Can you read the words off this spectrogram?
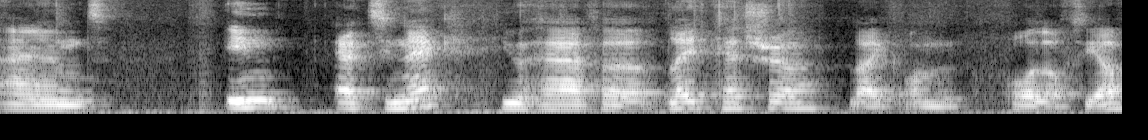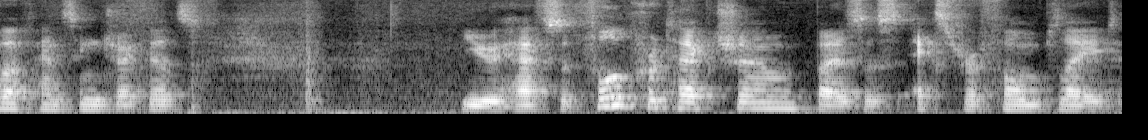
and in at the neck you have a blade catcher like on all of the other fencing jackets. You have the full protection by this extra foam plate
